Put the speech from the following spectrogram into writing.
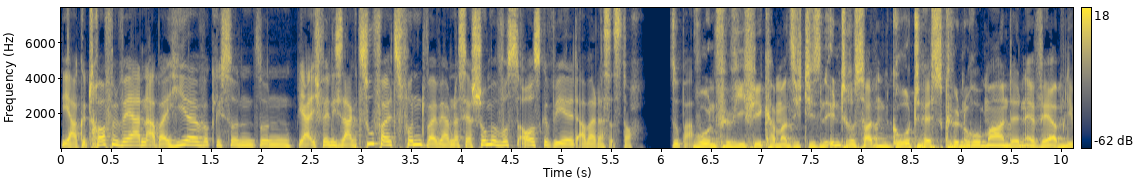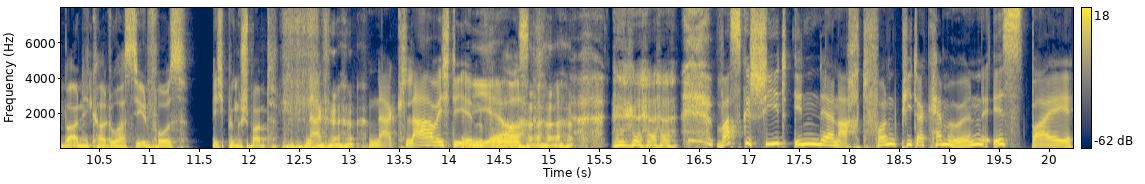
ja, getroffen werden, aber hier wirklich so ein, so ein, ja, ich will nicht sagen Zufallsfund, weil wir haben das ja schon bewusst ausgewählt, aber das ist doch Super. Wo und für wie viel kann man sich diesen interessanten, grotesken Roman denn erwerben, liebe Annika? Du hast die Infos. Ich bin gespannt. Na, na klar habe ich die Infos. Yeah. Was geschieht in der Nacht von Peter Cameron ist bei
